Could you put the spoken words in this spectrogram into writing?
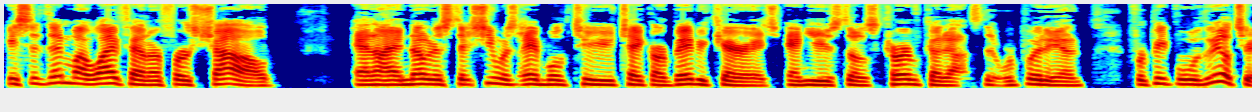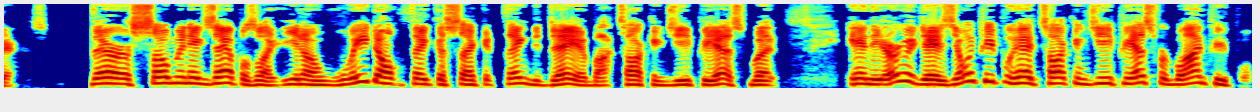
He said, then my wife had our first child and I noticed that she was able to take our baby carriage and use those curve cutouts that were put in for people with wheelchairs. There are so many examples like, you know, we don't think a second thing today about talking GPS, but in the early days, the only people who had talking GPS were blind people.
